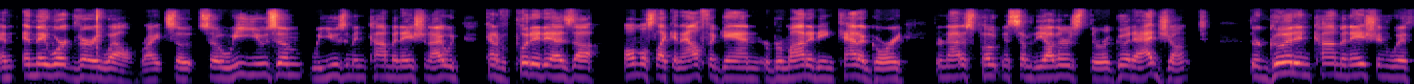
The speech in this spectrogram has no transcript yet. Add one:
and and they work very well, right? So so we use them. We use them in combination. I would kind of put it as a, almost like an Alphagan or brimonidine category. They're not as potent as some of the others. They're a good adjunct, they're good in combination with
